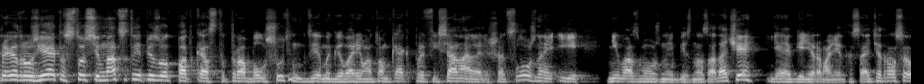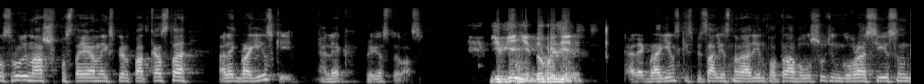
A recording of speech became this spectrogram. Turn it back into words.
привет, друзья! Это 117 эпизод подкаста «Траблшутинг», где мы говорим о том, как профессионально решать сложные и невозможные бизнес-задачи. Я Евгений Романенко, сайт «Тетрасейлс.ру» и наш постоянный эксперт подкаста Олег Брагинский. Олег, приветствую вас. Евгений, добрый день. Олег Брагинский, специалист номер один по траблшутингу в России, СНГ,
